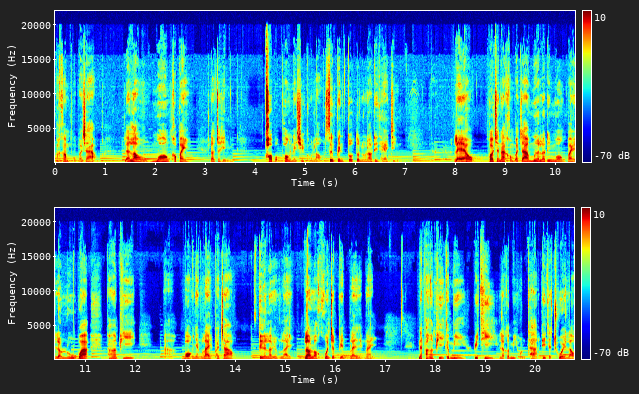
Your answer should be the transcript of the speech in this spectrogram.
พระคำของพระเจ้า และเรามองเข้าไปเราจะเห็นข้อบกพร่องในชีวิตของเรา ซึ่งเป็นตัวตนของเราที่แท้จริงนะแล้วพระวจนะของพระเจ้าเมื่อเราได้มองไป เรารู้ว่าพระคัมภีร์บอกอย่างไรพระเจ้า เตือนเราอย่างไร แล้วเราควรจะเปลี่ยนแปลงอย่างไร ในพระคัมภีร์ก็มีวิธีแล้วก็มีหนทางที่จะช่วยเรา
